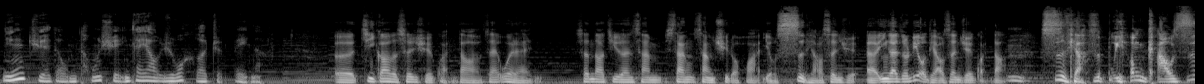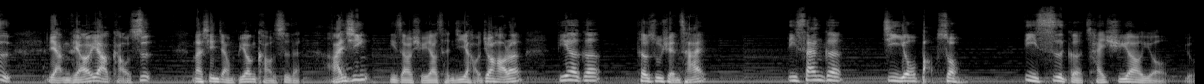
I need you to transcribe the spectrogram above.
您觉得我们同学应该要如何准备呢？呃，技高的升学管道，在未来升到计算上上上去的话，有四条升学，呃，应该说六条升学管道，嗯，四条是不用考试，两条要考试。那先讲不用考试的，繁星，你只要学校成绩好就好了。第二个，特殊选材；第三个，绩优保送；第四个才需要有有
